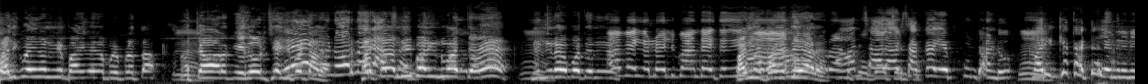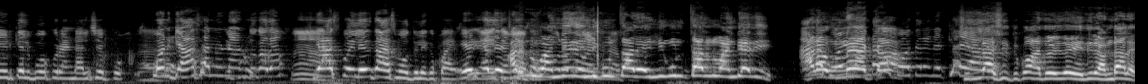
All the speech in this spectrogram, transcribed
పనికి పోయినా నేను పనికి పోయినప్పుడు ఎప్పుడత్తా? వచ్చే వరకు ఏదో ఒకటి చేసి పెట్టాలి? నీ పనికి నువ్వు వస్తే నేను తినకపోతే నేను లొల్లి బంద్ అవుతుంది. పని పని చేయాలి. ఆమె చాలా చక్కగా చెప్పుకుంటాడు. మరి ఇంట్లో కట్టలేదు నేను ఏడుకెళ్ళి పోకు రండాలి చెప్పు. పోనీ గ్యాస్ అని ఉన్నా అంటూ కదా గ్యాస్ పోయలేదు గ్యాస్ వద్దు లేకపోయి అది నువ్వు అందేది ఎన్ని గుంటాలి ఎన్ని గుంటాలు నువ్వు అందేది అలా ఉన్నాయక్క చిల్లా సితుకో అదో ఇదో ఎదిరి అండాలి.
